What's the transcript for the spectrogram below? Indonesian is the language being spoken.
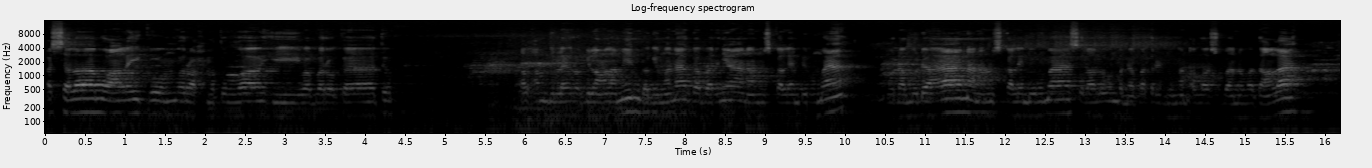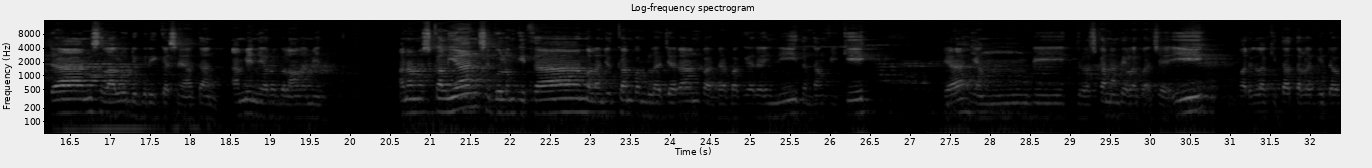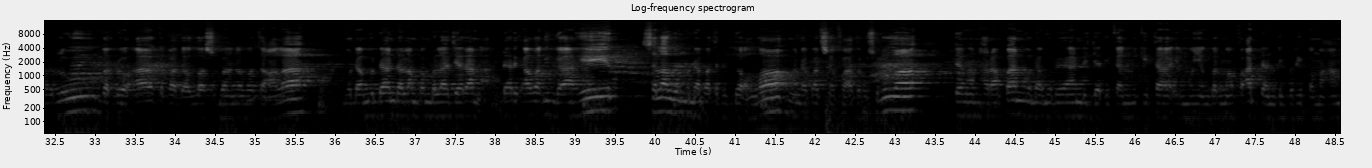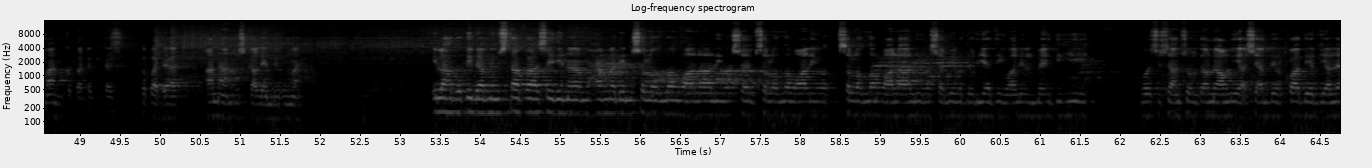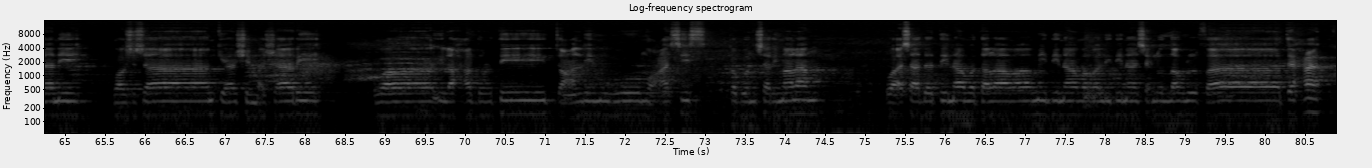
Assalamualaikum warahmatullahi wabarakatuh. Alhamdulillahirrahmanirrahim. Bagaimana kabarnya anak-anak sekalian di rumah? Mudah-mudahan anak-anak sekalian di rumah selalu mendapat ridhoan Allah Subhanahu wa taala dan selalu diberi kesehatan. Amin ya rabbal alamin. Anak-anak sekalian, sebelum kita melanjutkan pembelajaran pada pagi hari ini tentang fikih ya yang dijelaskan nanti oleh Pak CI marilah kita terlebih dahulu berdoa kepada Allah Subhanahu wa taala. Mudah-mudahan dalam pembelajaran dari awal hingga akhir selalu mendapat ridho Allah mendapat syafaat Rasulullah. Dengan harapan mudah-mudahan dijadikan kita ilmu yang bermanfaat dan diberi pemahaman kepada kita kepada anak-anak sekalian di rumah ila tidak Mustafa Sayyidina Muhammadin sallallahu alaihi wasallam sallallahu alaihi sallallahu alaihi wasallam wa dzurriyyati wa alil baitihi wa susan sultan auliya Syekh Abdul Qadir Jalani wa susan Ki Hashim Asy'ari wa ila hadrati ta'limuhu muassis Kebun Sari Malang wa asadatina wa talawamidina wa walidina Syaikhullahul Fatihah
